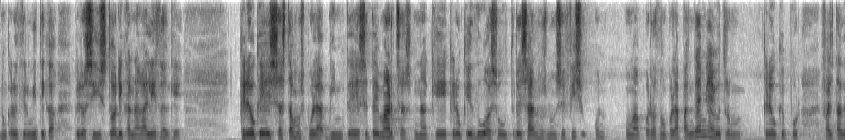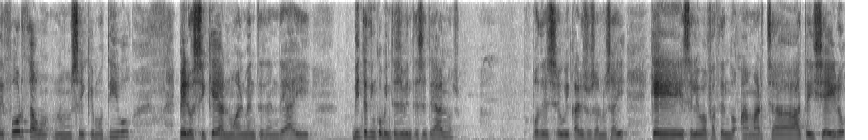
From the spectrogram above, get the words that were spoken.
non quero dicir mítica, pero si sí histórica na Galiza que Creo que xa estamos pola 27 marchas na que creo que dúas ou tres anos non se fixo, bueno, unha por razón pola pandemia e outro creo que por falta de forza ou non sei que motivo, pero sí que anualmente dende hai 25, 26, 27 anos poderse ubicar esos anos aí que se leva facendo a marcha a Teixeiro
